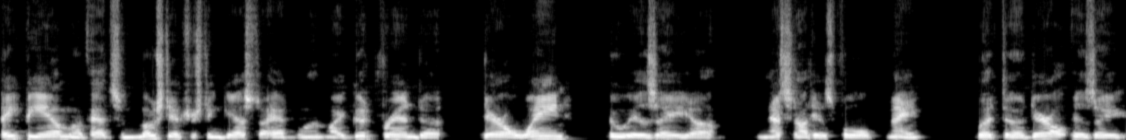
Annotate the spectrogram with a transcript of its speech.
8 p.m. I've had some most interesting guests. I had one, my good friend uh, Daryl Wayne, who is a, uh, that's not his full name, but uh, Daryl is a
